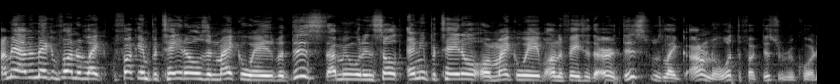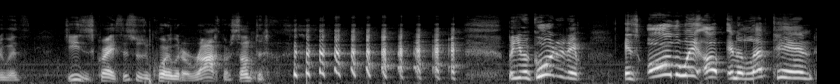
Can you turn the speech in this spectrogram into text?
I mean, I've been making fun of like fucking potatoes and microwaves, but this, I mean, would insult any potato or microwave on the face of the earth. This was like, I don't know what the fuck this was recorded with. Jesus Christ, this was recorded with a rock or something. but you recorded it it's all the way up in the left-hand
